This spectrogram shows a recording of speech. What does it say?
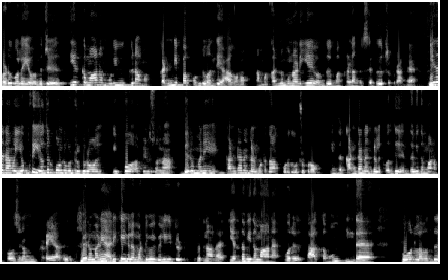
படுகொலையை வந்துட்டு தீர்க்கமான முடிவுக்கு நாம கண்டிப்பா கொண்டு வந்தே ஆகணும். நம்ம கண்ணு முன்னாடியே வந்து மக்கள் அங்க செத்துக்கிட்டு இருக்கிறாங்க. இதை நாம எப்படி எதிர்கொண்டுகிட்டு இருக்கிறோம் இப்போ அப்படின்னு சொன்னா வெறுமனே கண்டனங்கள் மட்டும்தான் கொடுத்துக்கிட்டு இருக்கிறோம். இந்த கண்டனங்களுக்கு வந்து எந்த விதமான பிரயோஜனமும் கிடையாது. வெறுமனே அறிக்கைகளை மட்டுமே வெளியிட்டு இருக்கிறதுனால எந்த விதமான ஒரு தாக்கமும் இந்த போர்ல வந்து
